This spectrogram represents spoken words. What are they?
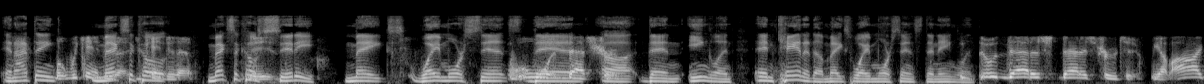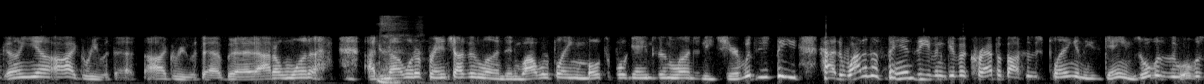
and I think we can't do that. Mexico can't do that. Mexico They- City makes way more sense than uh, than England, and Canada makes way more sense than England. That is that is true too. Yep, I uh, yeah I agree with that. I agree with that. But I don't want to. I do not want a franchise in London while we're playing multiple games in London each year. Would these be? How, why do the fans even give a crap about who's playing in these games? What was the, what was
